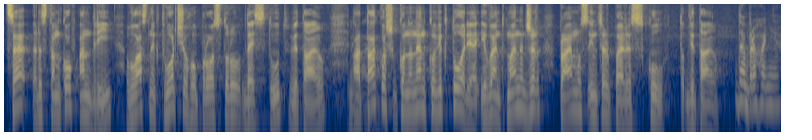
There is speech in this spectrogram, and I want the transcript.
це Ристанков Андрій, власник творчого простору десь тут. Вітаю. А також Кононенко Вікторія, івент-менеджер Primus Inter Paris School. Вітаю. Доброго дня.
